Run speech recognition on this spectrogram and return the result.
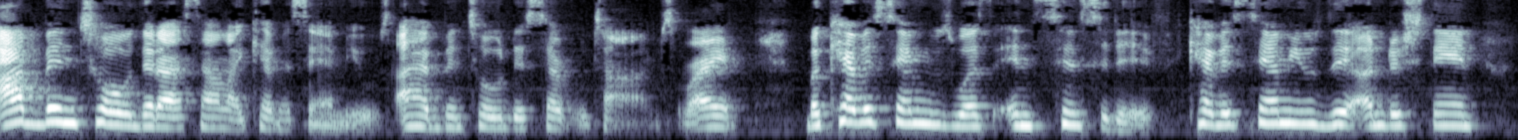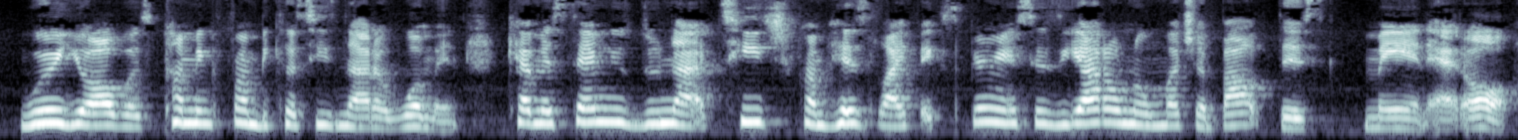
I've been told that I sound like Kevin Samuels. I have been told this several times, right? But Kevin Samuels was insensitive. Kevin Samuels didn't understand where y'all was coming from because he's not a woman. Kevin Samuels do not teach from his life experiences. Y'all don't know much about this man at all.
